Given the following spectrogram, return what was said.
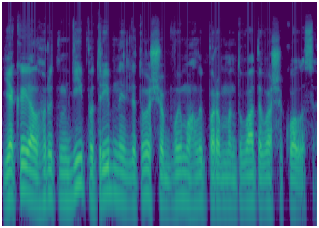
Який алгоритм дій потрібний для того, щоб ви могли поремонтувати ваше колесо?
